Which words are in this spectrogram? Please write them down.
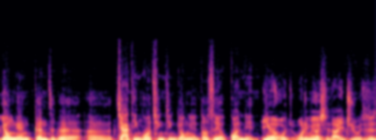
永远跟这个呃家庭或亲情永远都是有关联的。因为我我里面有写到一句，我就是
